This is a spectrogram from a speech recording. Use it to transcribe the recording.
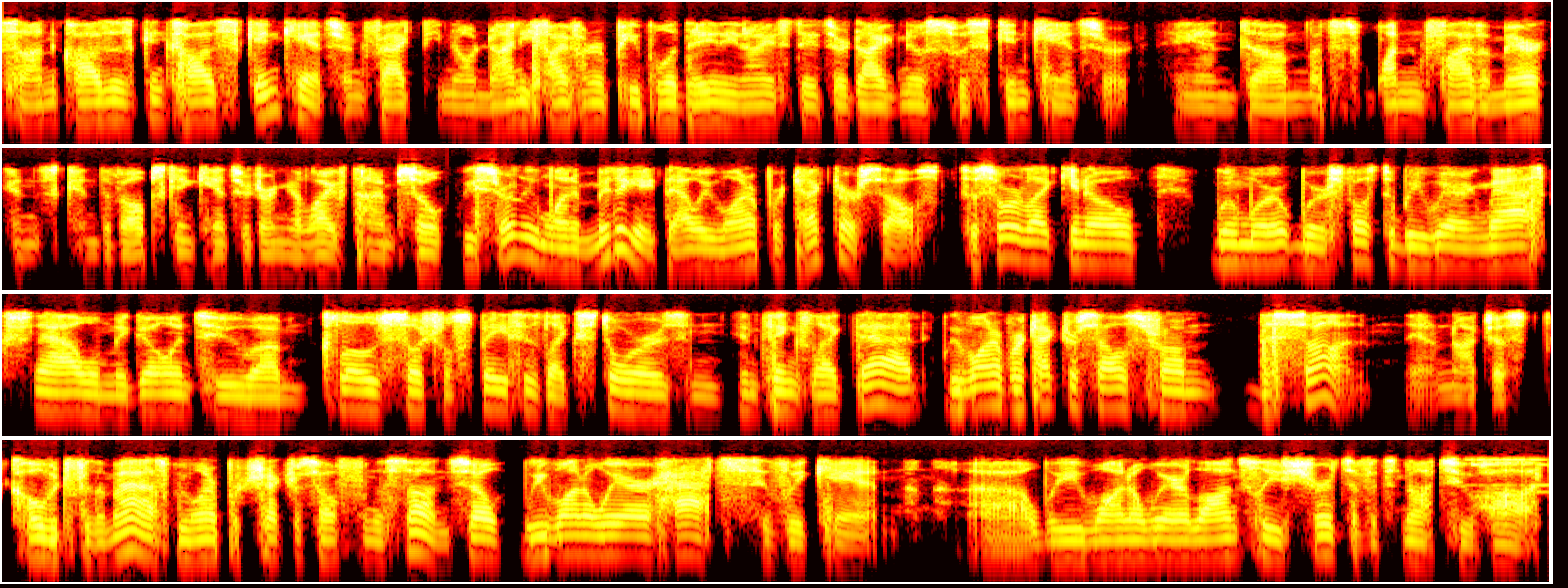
sun causes can cause skin cancer. In fact, you know, 9,500 people a day in the United States are diagnosed with skin cancer, and um, that's one in five Americans can develop skin cancer during their lifetime. So we certainly want to mitigate that. We want to protect ourselves. So sort of like you know, when we're we're supposed to be wearing masks now when we go into um, closed social spaces like stores and, and things like that, we want to protect ourselves from the sun. You know, not just COVID for the mask. We want to protect ourselves from the sun. So we want to wear hats if we can. Uh, we want to wear long sleeve shirts if it's not too hot.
